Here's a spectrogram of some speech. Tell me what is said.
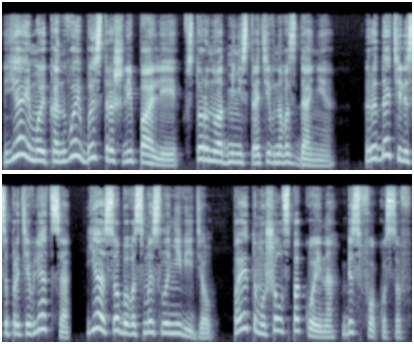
Я и мой конвой быстро шли по аллее, в сторону административного здания. Рыдать или сопротивляться я особого смысла не видел, поэтому шел спокойно, без фокусов,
